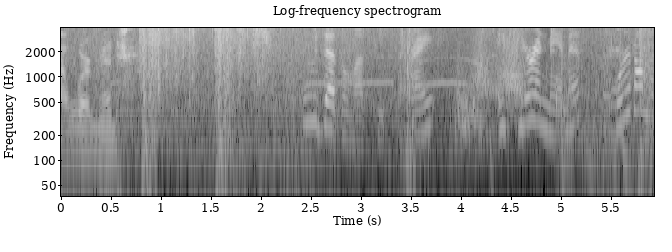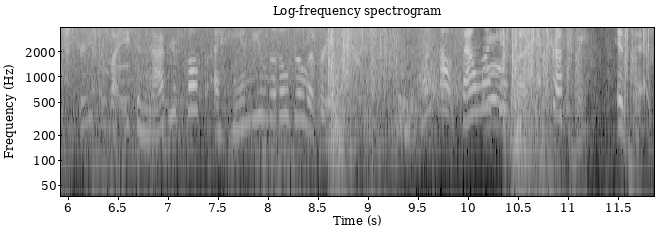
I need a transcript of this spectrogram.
Oh, we're good. Who doesn't love pizza, right? If you're in Mammoth, word on the street is that you can nab yourself a handy little delivery. van. It might not sound like it, but trust me, it's it.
